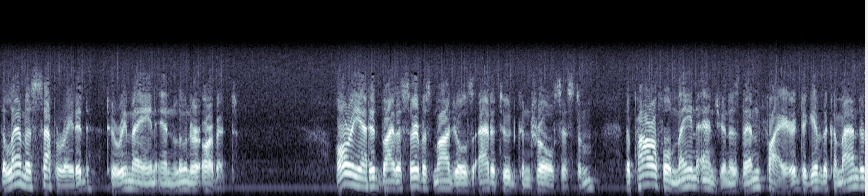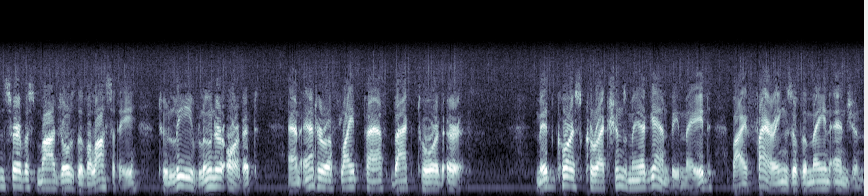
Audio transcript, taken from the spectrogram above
the LEM is separated to remain in lunar orbit. Oriented by the service module's attitude control system, the powerful main engine is then fired to give the command and service modules the velocity to leave lunar orbit and enter a flight path back toward Earth. Mid-course corrections may again be made by firings of the main engine.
